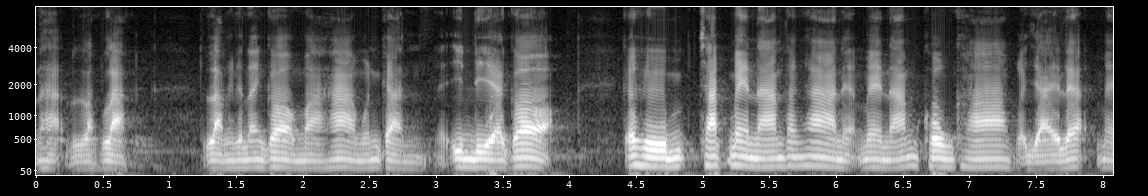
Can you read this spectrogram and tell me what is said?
นะฮะหลักๆ หลังจากนั้นก็มาห้าเหมือนกัน อินเดียก็ก็คือชักแม่น้ำทั้งห้าเนี่ยแม่น้ำคงคาก็ใหญ่แล้วแม่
